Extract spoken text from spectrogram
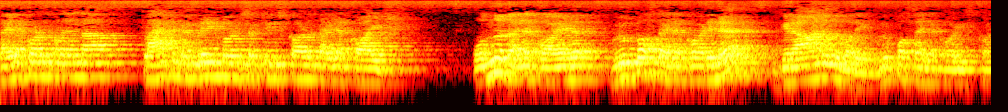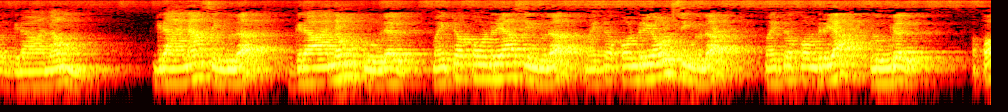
തൈലക്കോഡ് എന്ന് പറയുന്ന flat membrane body structure called thylakoid ഒന്ന് തൈലക്കോയിഡ് ഗ്രൂപ്പ് ഓഫ് തൈലക്കോയിഡിന് ഗ്രാനം എന്ന് പറയും. Group of thylakoid call granum. Grana singular granum plural mitochondria singular mitochondrion singular mitochondria plural അപ്പോ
